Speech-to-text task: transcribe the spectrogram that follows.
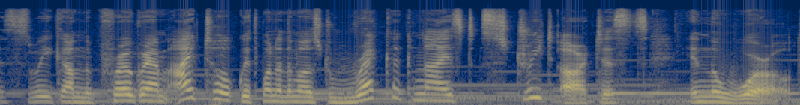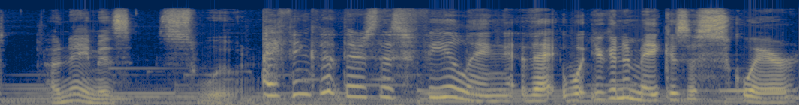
This week on the program, I talk with one of the most recognized street artists in the world. Her name is Swoon. I think that there's this feeling that what you're going to make is a square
